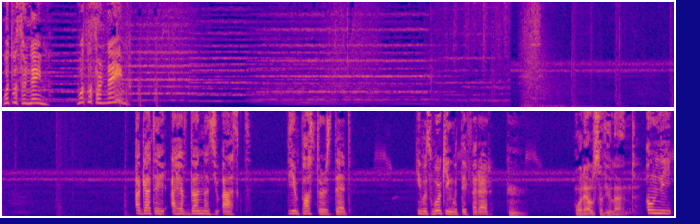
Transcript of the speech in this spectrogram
What was her name? What was her name? Agaté, I have done as you asked. The impostor is dead. He was working with De Ferrer. Hmm. What else have you learned? Only...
